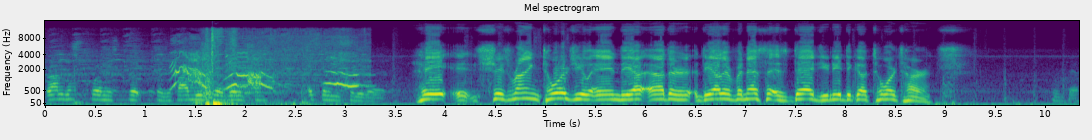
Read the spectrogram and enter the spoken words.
But I'm just recording this clip because if I do kill Jason, it's going to be pretty good. He, she's running towards you, and the other, the other Vanessa is dead. You need to go towards her. Okay.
